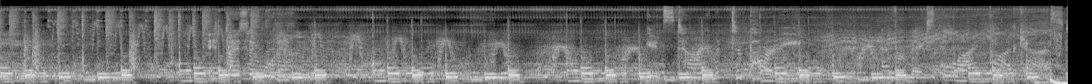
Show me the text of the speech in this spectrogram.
estoy segura. It's time to party the Mix Live Podcast.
